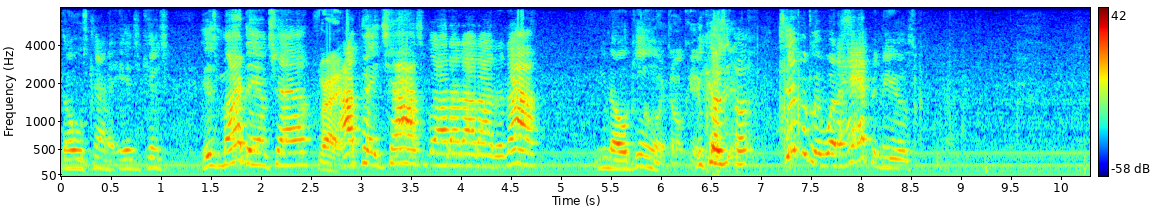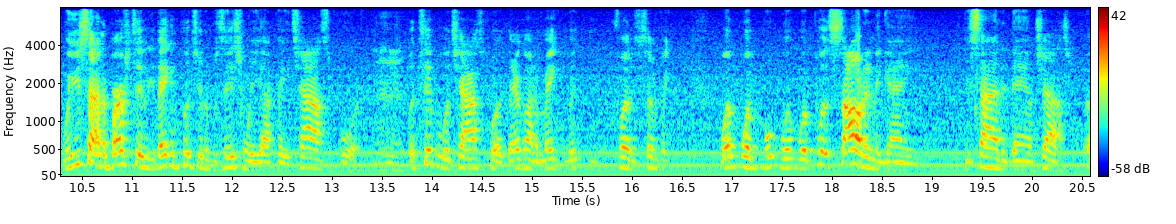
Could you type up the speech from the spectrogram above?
those kind of education. It's my damn child. Right. I pay child support, da da da da da. You know, again, Okay, because uh, typically what happened is when you sign a birth certificate, they can put you in a position where you got to pay child support. Mhm. But typically child support, they're going to make for the simple. What what what, what puts salt in the game? You sign the damn child uh,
